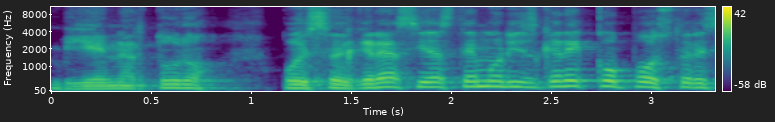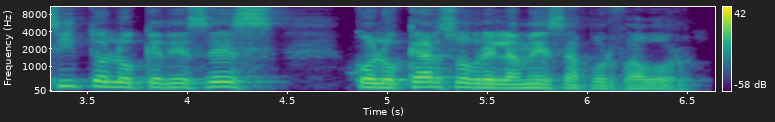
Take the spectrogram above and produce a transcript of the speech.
Bien, Arturo. Pues gracias, Temoris Greco. Postrecito, lo que desees colocar sobre la mesa, por favor.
